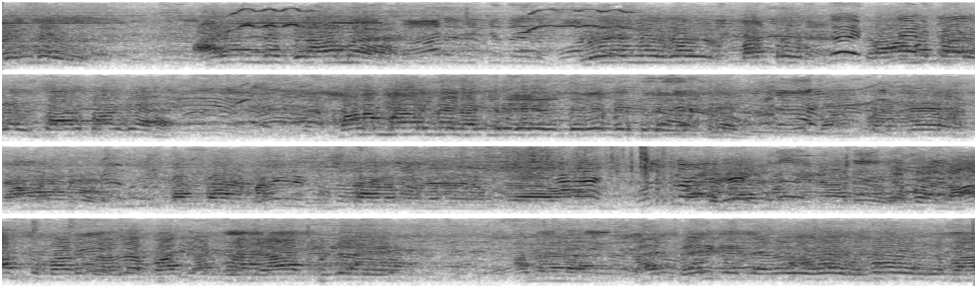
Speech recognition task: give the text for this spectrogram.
எங்கள் ஐந்து கிராம மற்றும் கிராமத்தார்கள் சார்பாக மனமார்ந்த நன்றிகளை தெரியப்படுத்திக் கொள்கின்றோம் லாஸ்ட் மாடு நல்லா பாத்துட்டு போறியா? பின்னாடி. அந்த பேருக்கேட்ட உதவ இருக்குப்பா.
